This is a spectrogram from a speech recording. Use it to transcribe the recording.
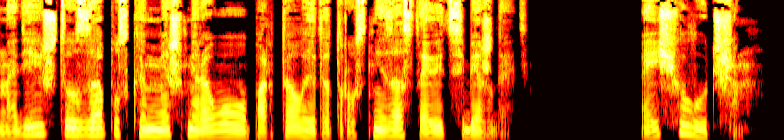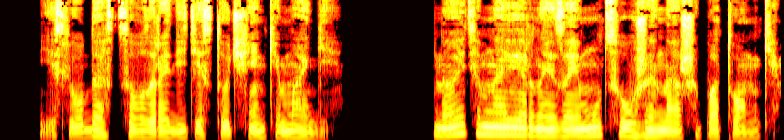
Надеюсь, что с запуском межмирового портала этот рост не заставит себя ждать. А еще лучше, если удастся возродить источники магии. Но этим, наверное, займутся уже наши потомки.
